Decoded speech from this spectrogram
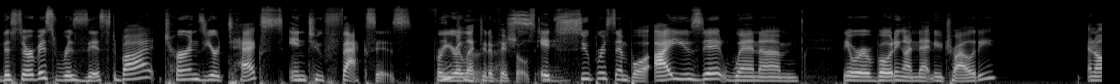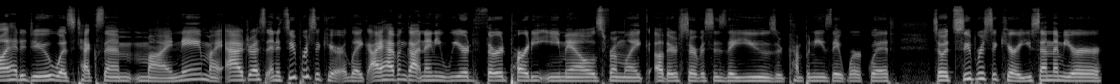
The service ResistBot turns your texts into faxes for your elected officials. It's super simple. I used it when um, they were voting on net neutrality. And all I had to do was text them my name, my address, and it's super secure. Like I haven't gotten any weird third party emails from like other services they use or companies they work with. So it's super secure. You send them your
